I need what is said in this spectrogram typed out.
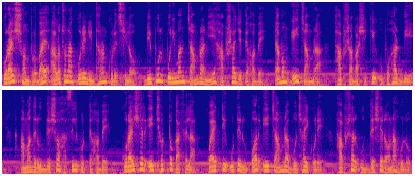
কোরাইশ সম্প্রদায় আলোচনা করে নির্ধারণ করেছিল, বিপুল পরিমাণ চামড়া নিয়ে হাবসায় যেতে হবে এবং এই চামড়া হাবসাবাসীকে উপহার দিয়ে আমাদের উদ্দেশ্য হাসিল করতে হবে। কোরাইশের এই ছোট্ট কাফেলা কয়েকটি উটের উপর এই চামড়া বোঝাই করে হাবসার উদ্দেশ্যে রওনা হলো।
